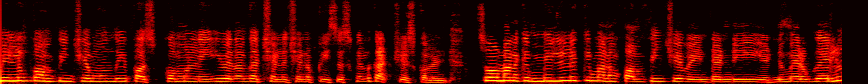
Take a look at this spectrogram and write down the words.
మిల్లుకు పంపించే ముందు ఈ పసుపు కొమ్ముల్ని ఈ విధంగా చిన్న చిన్న పీసెస్ కింద కట్ చేసుకోవాలండి. సో మనకి మిల్లుకి మనం పంపించేవి ఏంటండి? ఎండు మిరపకాయలు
